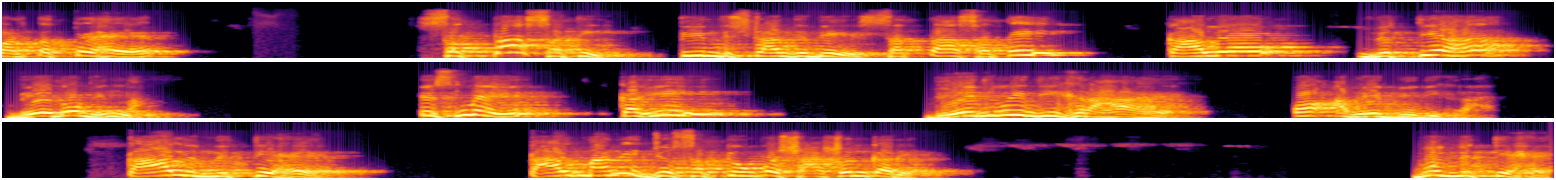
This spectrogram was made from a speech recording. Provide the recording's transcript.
परतत्व है, सत्ता सती, तीन दृष्टांत दिए, सत्ता सती, कालो नित्य, भेदो भिन्न। इसमें कहीं भेद भी दिख रहा है और अभेद भी दिख रहा है। काल नित्य है। काल माने जो सबके ऊपर शासन करे, वो नित्य है।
